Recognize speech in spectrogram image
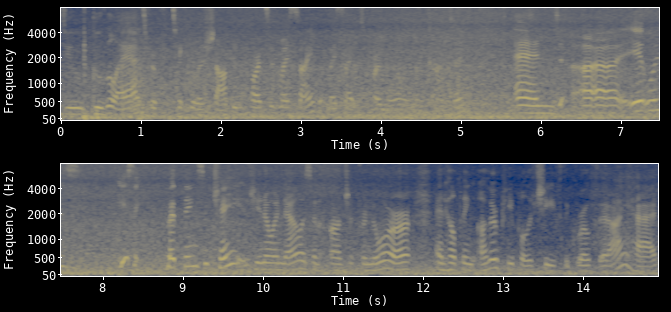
do Google ads for particular shopping parts of my site, but my site was primarily my content. And uh, it was easy. But things have changed, you know, and now as an entrepreneur and helping other people achieve the growth that I had,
